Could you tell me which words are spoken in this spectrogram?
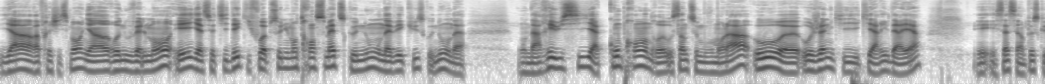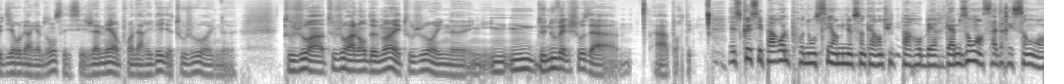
il y a un rafraîchissement, il y a un renouvellement et il y a cette idée qu'il faut absolument transmettre ce que nous, on a vécu, ce que nous, on a, on a réussi à comprendre au sein de ce mouvement-là aux, euh, aux, jeunes qui, qui, arrivent derrière. Et, ça, c'est un peu ce que dit Robert Gamzon, c'est jamais un point d'arrivée, il y a toujours, une, toujours, un, toujours un lendemain et toujours une, une, de nouvelles choses à, à apporter. Est-ce que ces paroles prononcées en 1948 par Robert Gamzon en s'adressant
